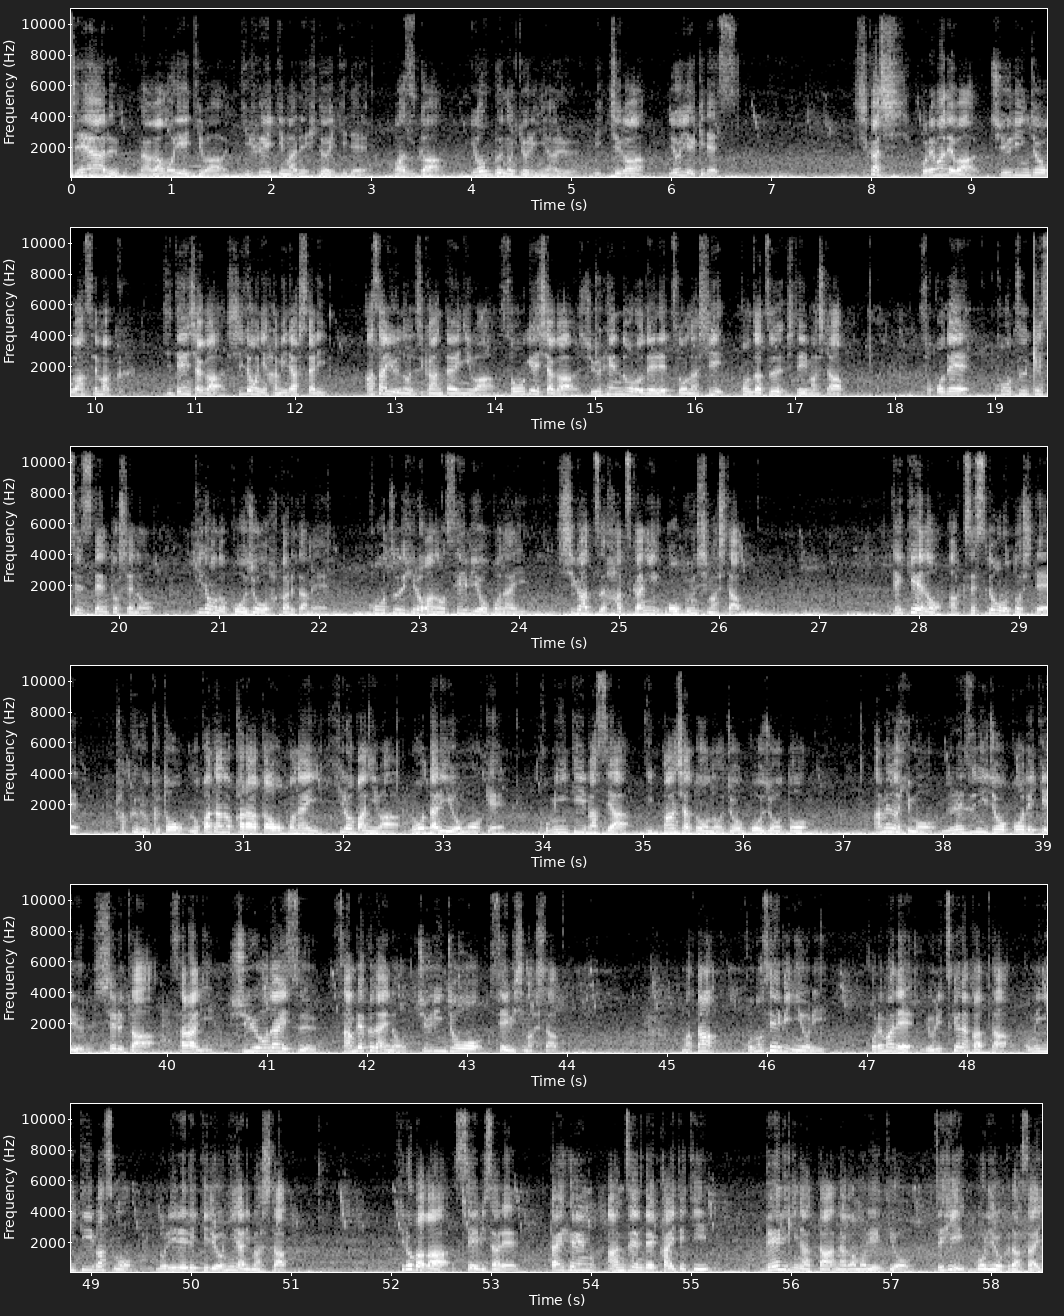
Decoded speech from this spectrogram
JR 長森駅は岐阜駅まで1駅でわずか4分の距離にある立地が良い駅です。しかしこれまでは駐輪場が狭く自転車が指導にはみ出したり朝夕の時間帯には送迎車が周辺道路で列をなし混雑していました。そこで交通結節点としての機能の向上を図るため交通広場の整備を行い4月20日にオープンしました。駅へのアクセス道路として拡幅と路肩のカラー化を行い広場にはロータリーを設けコミュニティバスや一般車等の乗降場と雨の日も濡れずに乗降できるシェルターさらに収容台数300台の駐輪場を整備しました。またこの整備によりこれまで寄り付けなかったコミュニティバスも乗り入れできるようになりました。広場が整備され大変安全で快適便利になった長森駅をぜひご利用ください。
